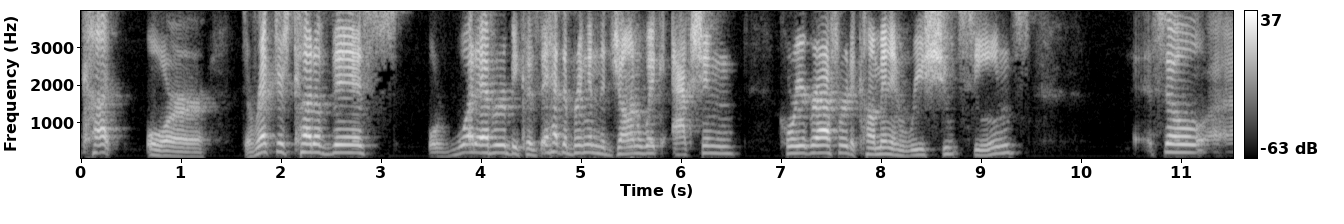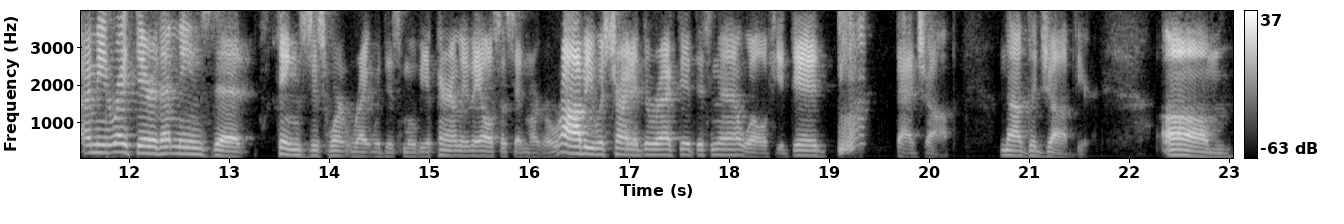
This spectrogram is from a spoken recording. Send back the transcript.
cut or director's cut of this or whatever because they had to bring in the John Wick action choreographer to come in and reshoot scenes. So, I mean, right there, that means that things just weren't right with this movie. Apparently, they also said Margot Robbie was trying to direct it, this and that. Well, if you did, bad job. Not good job, dear. Um,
